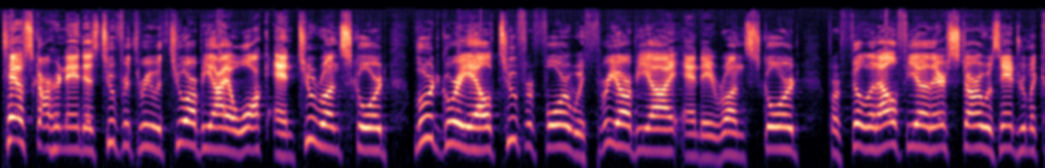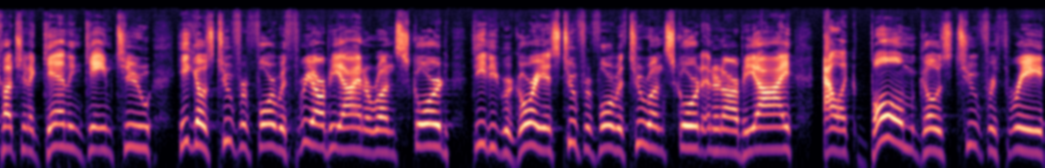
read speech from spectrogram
Teoscar Hernandez, two for three with two RBI, a walk, and two runs scored. Lourdes Gurriel, two for four with three RBI and a run scored. For Philadelphia, their star was Andrew McCutchen again in game two. He goes two for four with three RBI and a run scored. Didi Gregorius, two for four with two runs scored and an RBI. Alec Bohm goes two for three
